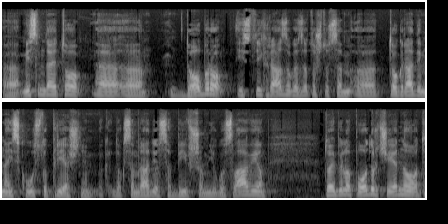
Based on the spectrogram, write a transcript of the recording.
E, mislim da je to dobro iz tih razloga zato što sam to gradim na iskustvu prijašnjem. Dok sam radio sa bivšom Jugoslavijom, to je bilo područje jedno od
